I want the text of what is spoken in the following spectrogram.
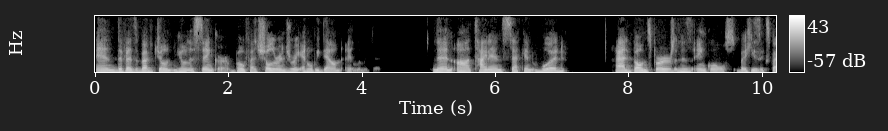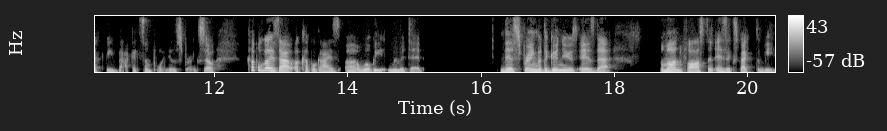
and defensive back Jonas Sanker both had shoulder injury and will be down and limited. And then uh, tight end Sackett Wood had bone spurs in his ankles, but he's expected to be back at some point in the spring. So a couple guys out, a couple guys uh, will be limited this spring. But the good news is that Amon Foston is expected to be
